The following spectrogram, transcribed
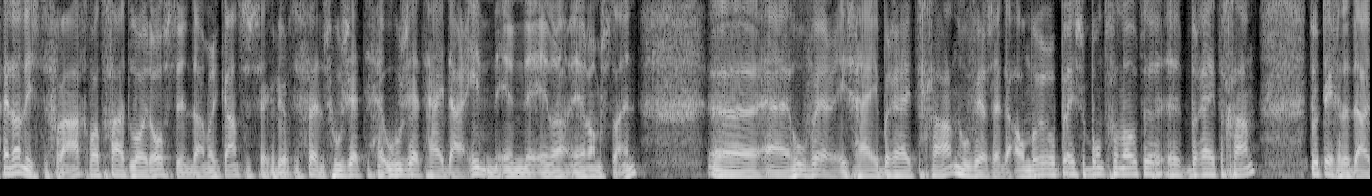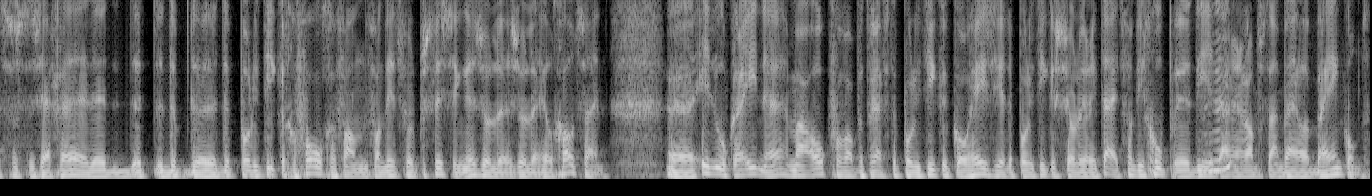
En dan is de vraag: wat gaat Lloyd Austin, de Amerikaanse Secretary of Defense, hoe zet, hoe zet hij daarin in, in, in Ramstein? Uh, uh, hoe ver is hij bereid te gaan? Hoe ver zijn de andere Europese bondgenoten bereid te gaan? Door tegen de Duitsers te zeggen: de, de, de, de, de politieke gevolgen van, van dit soort beslissingen zullen, zullen heel groot zijn. in Oekraïne, maar ook voor wat betreft de politieke cohesie en de politieke solidariteit van die groep uh, die mm -hmm. daar in Ramstein bij, bijeenkomt.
